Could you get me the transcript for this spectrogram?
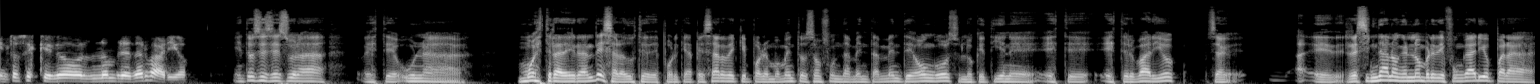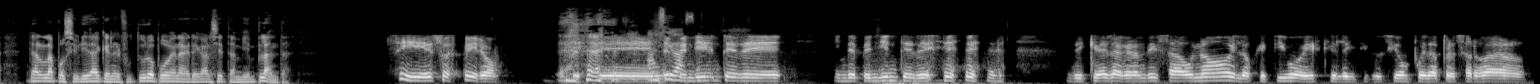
entonces quedó el nombre de herbario. Entonces es una, este, una muestra de grandeza la de ustedes, porque a pesar de que por el momento son fundamentalmente hongos, lo que tiene este, este herbario, o sea, eh, resignaron el nombre de fungario para dar la posibilidad que en el futuro puedan agregarse también plantas. Sí, eso espero. Este, independiente de independiente de, de que haya grandeza o no, el objetivo es que la institución pueda preservar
